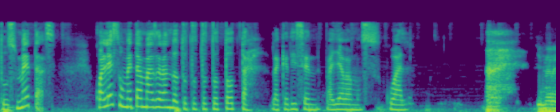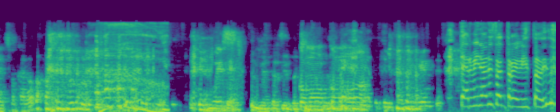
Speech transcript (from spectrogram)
tus metas. ¿Cuál es su meta más grande? Totototota, La que dicen, para allá vamos. ¿Cuál? Llenar el zócalo. Pues como, como Terminar esta entrevista, dice.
